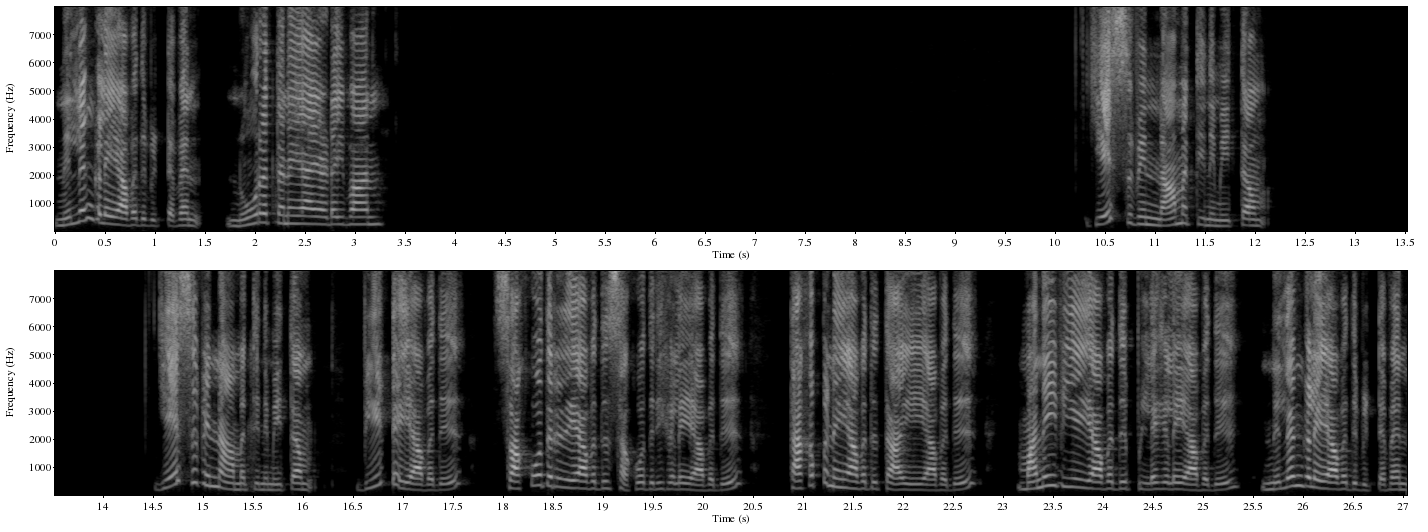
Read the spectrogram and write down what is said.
நிலங்களையாவது விட்டவன் நூறத்தனையாய் அடைவான்? இயேசுவின் நாமத்தி நிமித்தம் இயேசுவின் நாமத்தி நிமித்தம் வீட்டையாவது சகோதரரையாவது சகோதரிகளையாவது தகப்பனையாவது தாயையாவது மனைவியையாவது பிள்ளைகளையாவது நிலங்களையாவது விட்டவன்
